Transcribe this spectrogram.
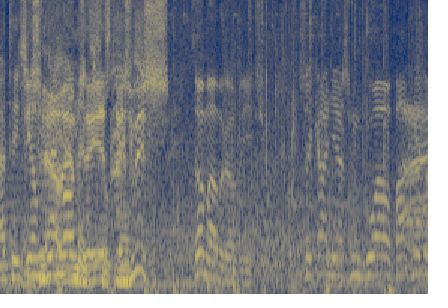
A ty ciągle monet szukasz. wyższy. Co mam robić? Czekanie aż mgła opadnie do?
